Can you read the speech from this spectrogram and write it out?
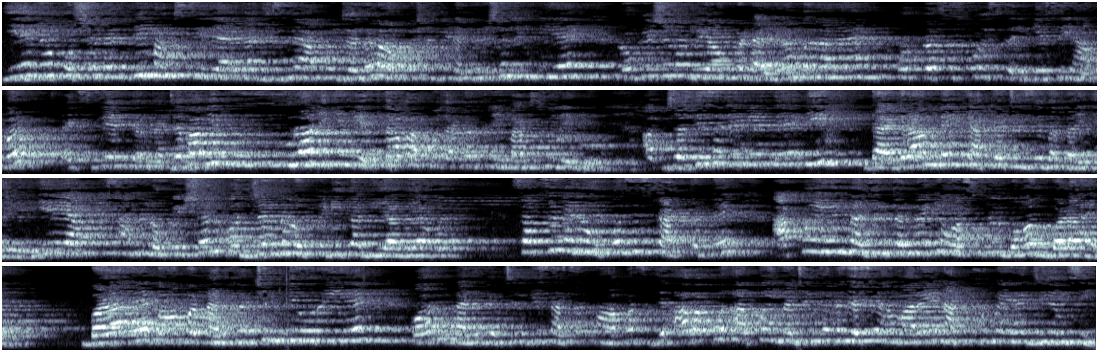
ये जो क्वेश्चन है थ्री मार्क्स के लिए आएगा, जिसमें आपको जनरल ऑपरेशन की डेफिनेशन लिखनी है लोकेशन और लेआउट का डायग्राम बनाना है और प्लस उसको इस तरीके से यहाँ पर एक्सप्लेन करना है। जब आप ये पूरा लिखेंगे, तब आपको जाकर थ्री मार्क्स मिलेंगे। अब जल्दी से देख लेते हैं कि डायग्राम में क्या क्या चीज़ें बताई गई है। ये आपके सामने लोकेशन और जनरल ओपीडी का दिया गया हुआ सबसे पहले ऊपर से स्टार्ट करते हैं। आपको ये इमेजिन करना है कि हॉस्पिटल बहुत बड़ा है। बड़ा है, वहाँ पर मैन्युफैक्चरिंग भी हो रही है और मैन्युफैक्चरिंग के साथ साथ वहाँ पर अब आपको आपको इमेजिन करना जैसे हमारे नागपुर में है जीएमसी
